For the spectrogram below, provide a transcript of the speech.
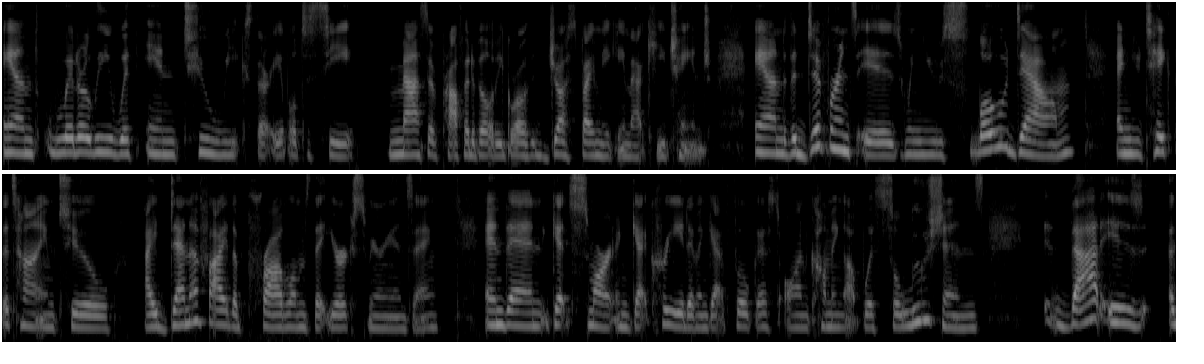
And literally within two weeks, they're able to see massive profitability growth just by making that key change. And the difference is when you slow down and you take the time to identify the problems that you're experiencing and then get smart and get creative and get focused on coming up with solutions that is a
